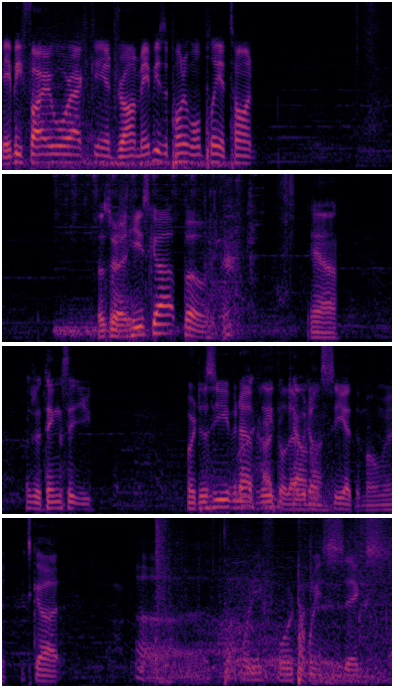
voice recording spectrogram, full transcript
Maybe Fiery War Axe getting a drawn. Maybe his opponent won't play a taunt. Those are he's got both. yeah. Those are things that you Or does he even Really have lethal that we don't on. see at the moment? He's got uh, 24, 26.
